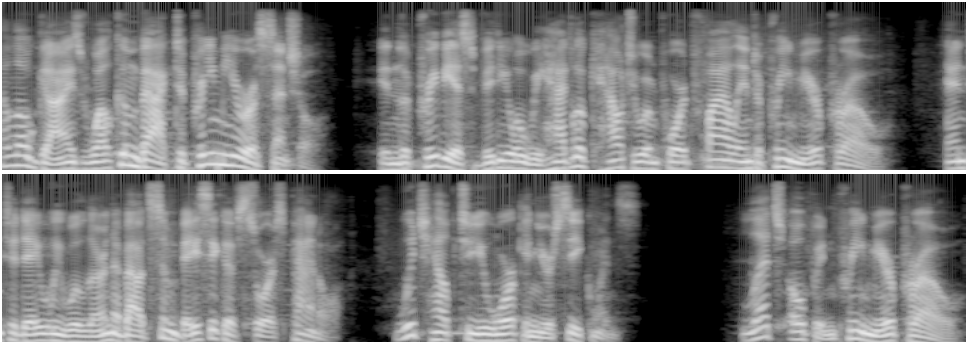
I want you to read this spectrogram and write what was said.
Hello guys welcome back to Premiere Essential. In the previous video we had look how to import file into Premiere Pro. And today we will learn about some basic of source panel, which help to you work in your sequence. Let's open Premiere Pro.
